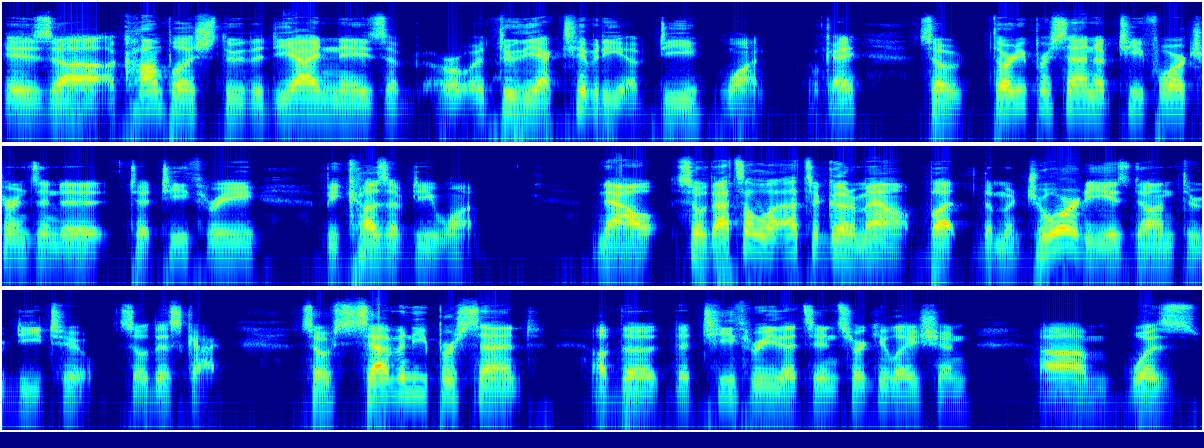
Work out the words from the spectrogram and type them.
is uh, accomplished through the deiodinase of, or through the activity of D1. Okay, so 30% of T4 turns into to T3 because of D1. Now, so that's a that's a good amount, but the majority is done through D2. So this guy. So 70% of the the T3 that's in circulation um, was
